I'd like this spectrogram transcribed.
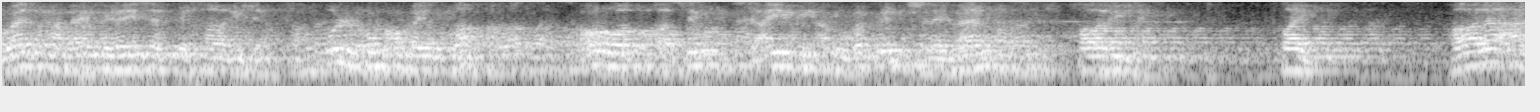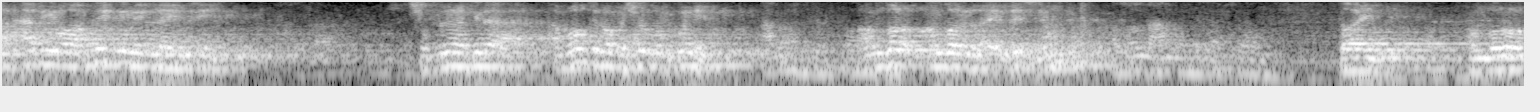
وأجمع ليست بخارجة فقل هم عبيد الله عروة قاسم سعيد أبو بكر سليمان خارجة طيب قال عن أبي واقد الليثي شوف لنا كده أبو واقد ومشروب الكنية انظر انظر الاسم طيب انظروا۔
